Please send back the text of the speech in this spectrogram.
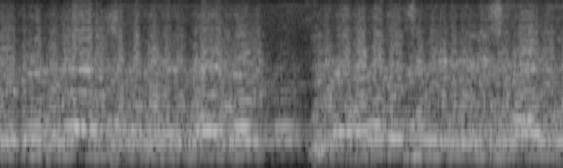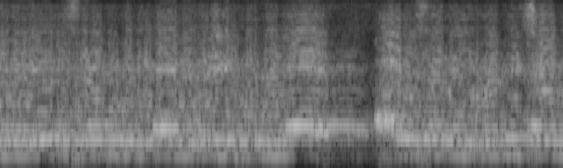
வேட்டி பொன்னாடு சொல்லப்படுகின்றார்கள் இந்த வடமஞ்சி நிகழ்ச்சி வாழ்வுகளை ஏற்று சிறப்பு வருகை பெற்றுள்ள அரசர் ரெட்டிசாமி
